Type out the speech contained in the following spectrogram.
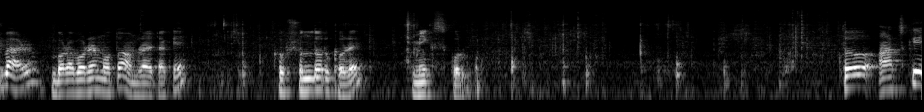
এবার বরাবরের মতো আমরা এটাকে খুব সুন্দর করে মিক্স করব। তো আজকে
